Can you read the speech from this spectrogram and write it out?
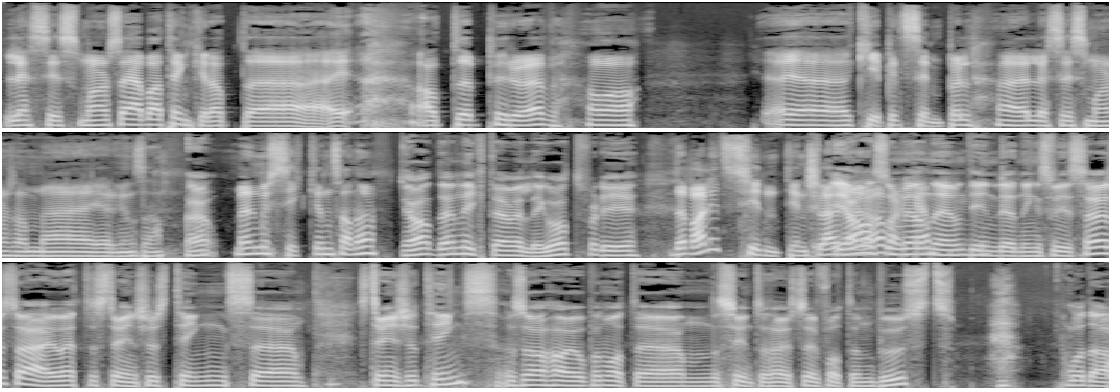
less is more. Så jeg bare tenker at eh, At prøv å eh, keep it simple. Eh, less is more, som eh, Jørgen sa. Ja. Men musikken, sa du? ja, den likte jeg veldig godt, fordi Det var litt syntinnslag. Ja, der, som jeg har nevnt innledningsvis her, så er jo etter Stranger Things uh, Stranger Things, så har jo på en måte um, Synthesizer fått en boost. Og da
